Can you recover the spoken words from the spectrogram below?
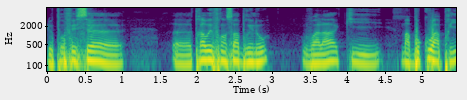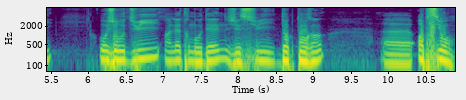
le professeur euh, François Bruno, voilà, qui m'a beaucoup appris. Aujourd'hui, en lettres modernes, je suis doctorant, euh, option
